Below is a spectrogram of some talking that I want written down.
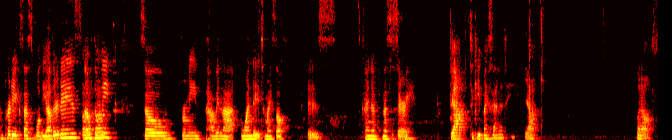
I'm pretty accessible the other days of the Uh-huh. week. So for me, having that one day to myself is it's kind of necessary Yeah. to keep my sanity. Yeah. What else?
